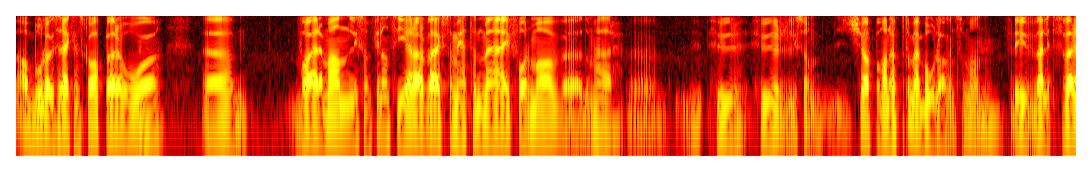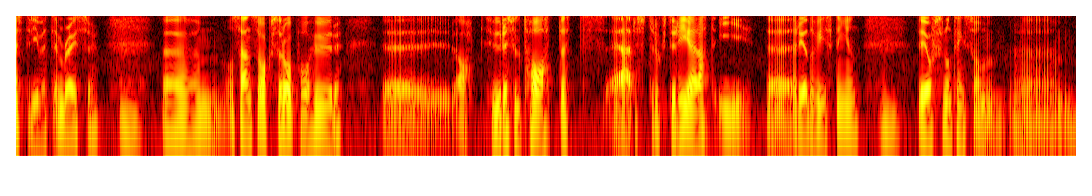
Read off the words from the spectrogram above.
ja, bolagets räkenskaper och Mm. eh, vad är det man liksom finansierar verksamheten med i form av de här, hur, hur liksom köper man upp de här bolagen som man, Mm. för det är ju väldigt förvärvsdrivet Embracer. Um, och sen så också då på hur, eh, ja, hur resultatet är strukturerat i eh, redovisningen. Mm. Det är också någonting som ehm,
